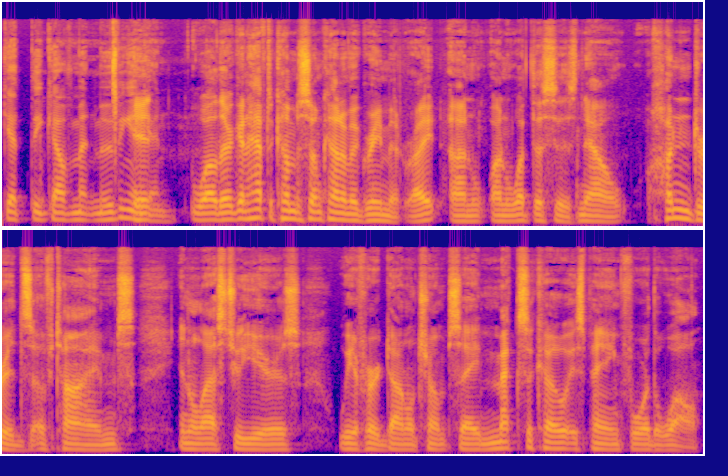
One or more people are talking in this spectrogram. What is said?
get the government moving it, again? Well, they're going to have to come to some kind of agreement, right, on, on what this is. Now, hundreds of times in the last two years, we have heard Donald Trump say Mexico is paying for the wall.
